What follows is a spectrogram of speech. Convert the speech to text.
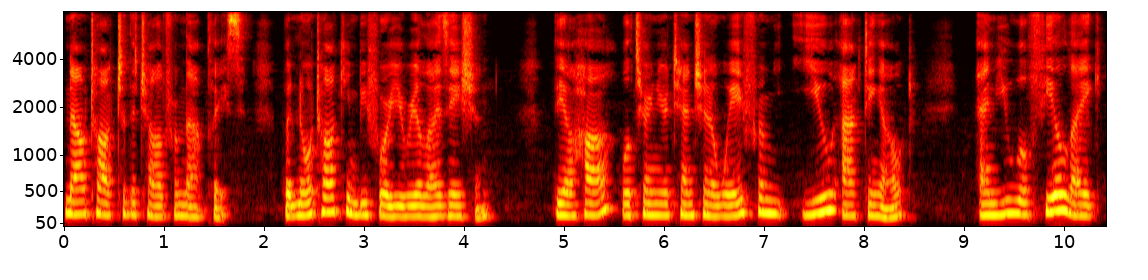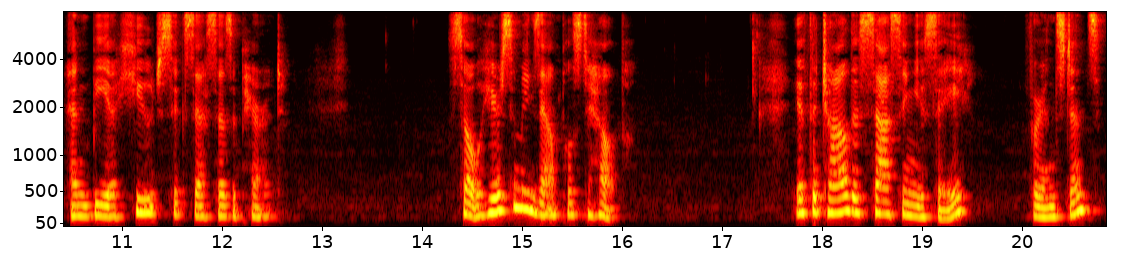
now talk to the child from that place, but no talking before your realization. The aha will turn your attention away from you acting out, and you will feel like and be a huge success as a parent. So here's some examples to help. If the child is sassing you, say, for instance,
